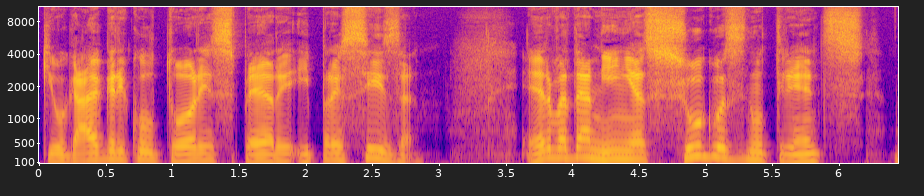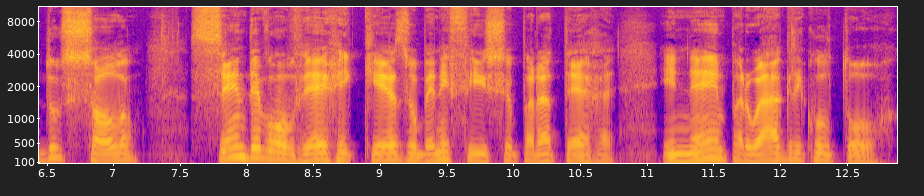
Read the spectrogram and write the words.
que o agricultor espera e precisa. Erva daninha suga os nutrientes do solo sem devolver riqueza ou benefício para a terra e nem para o agricultor.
